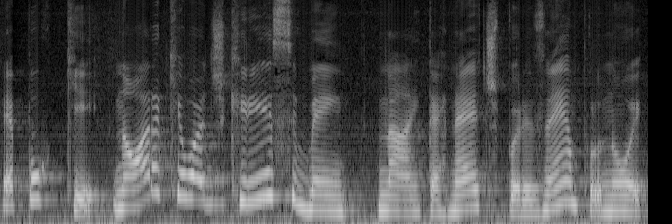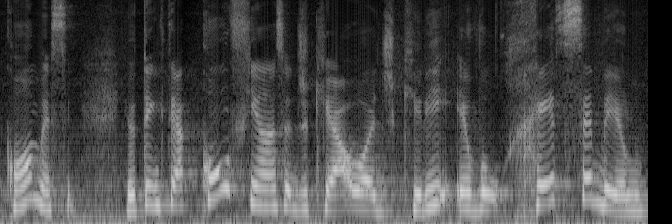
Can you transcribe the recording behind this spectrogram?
É porque na hora que eu adquirir esse bem na internet, por exemplo, no e-commerce, eu tenho que ter a confiança de que ao adquirir eu vou recebê-lo.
